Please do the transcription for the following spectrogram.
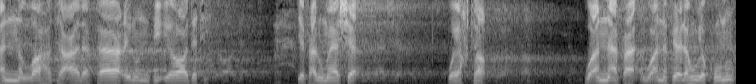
أن الله تعالى فاعل بإرادته يفعل ما يشاء ويختار وأن أفعال وأن فعله يكون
